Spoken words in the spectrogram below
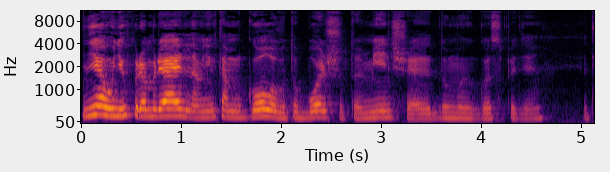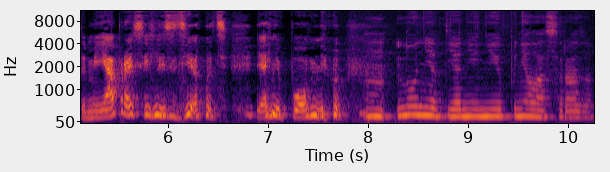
Не, у них прям реально, у них там голову то больше, то меньше. Я думаю, господи, это меня просили сделать? Я не помню. Ну нет, я не, не поняла сразу.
